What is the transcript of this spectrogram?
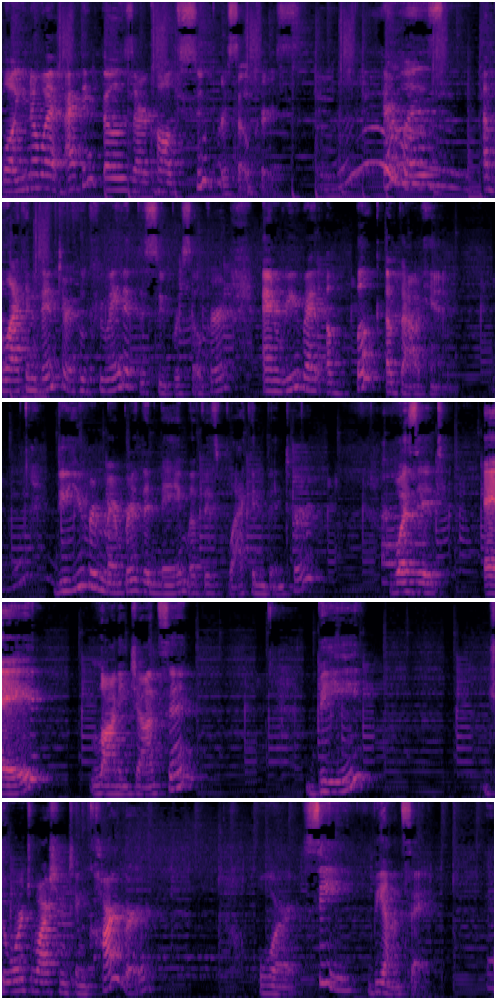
Well, you know what? I think those are called super soakers. There was a black inventor who created the super soaker and reread a book about him. Do you remember the name of this black inventor? Was it A, Lonnie Johnson, B, George Washington Carver, or C, Beyonce? Mm.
